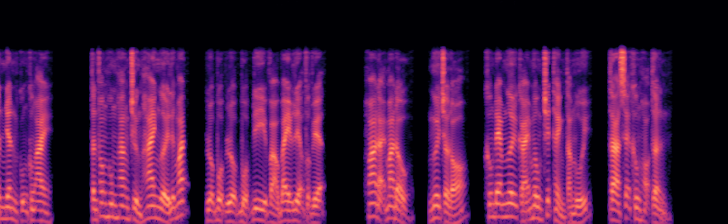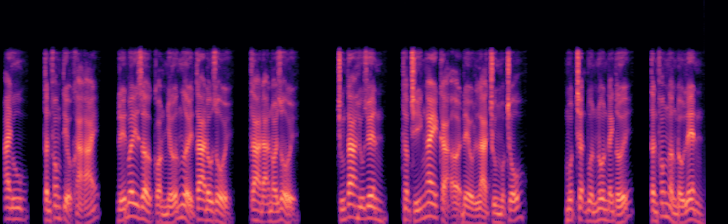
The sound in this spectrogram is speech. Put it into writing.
tân nhân cũng không ai. Tần phong hung hăng chừng hai người lên mắt lộ bộp lộ bộp đi vào bay liệm phượng viện hoa đại ma đầu, ngươi chờ đó, không đem ngươi cái mông chết thành tăm núi, ta sẽ không họ tần. Ai u, tần phong tiểu khả ái, đến bây giờ còn nhớ người ta đâu rồi, ta đã nói rồi. Chúng ta hữu duyên, thậm chí ngay cả ở đều là chung một chỗ. Một trận buồn nôn đánh tới, tần phong ngẩng đầu lên,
